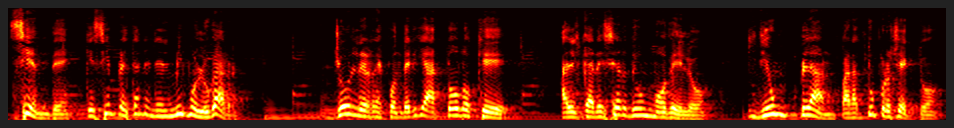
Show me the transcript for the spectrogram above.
siente que siempre están en el mismo lugar. Yo le respondería a todos que, al carecer de un modelo y de un plan para tu proyecto,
